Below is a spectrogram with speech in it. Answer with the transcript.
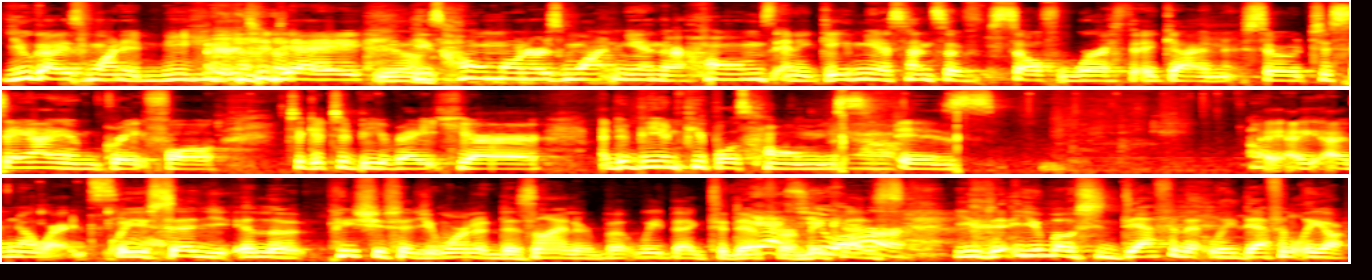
you guys wanted me here today. yeah. These homeowners want me in their homes, and it gave me a sense of self worth again. So to say I am grateful to get to be right here and to be in people's homes yeah. is I, I, have no words. Well, you said you, in the piece you said you weren't a designer, but we beg to differ yes, because you, you, you most definitely definitely are.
